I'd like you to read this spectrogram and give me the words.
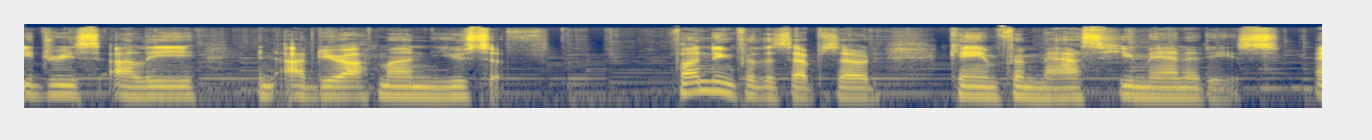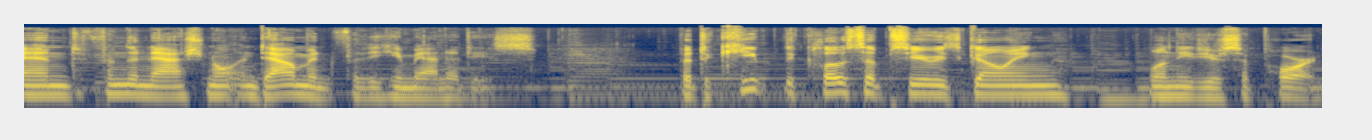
Idris Ali, and Abdirahman Yusuf. Funding for this episode came from Mass Humanities and from the National Endowment for the Humanities. But to keep the close up series going, we'll need your support.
